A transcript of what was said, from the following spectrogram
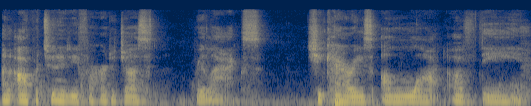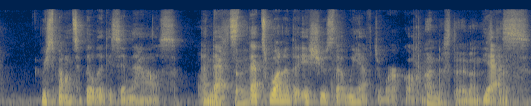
an opportunity for her to just relax. She carries a lot of the responsibilities in the house. And that's that's one of the issues that we have to work on. Understood. understood. Yes,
